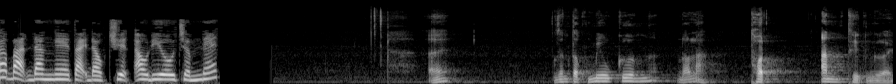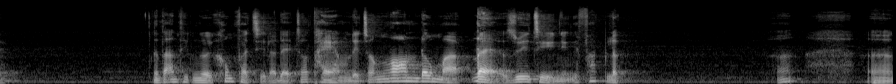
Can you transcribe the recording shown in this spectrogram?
Các bạn đang nghe tại đọc audio net Đấy. Dân tộc Miêu Cương đó, đó là thuật ăn thịt người. Người ta ăn thịt người không phải chỉ là để cho thèm, để cho ngon đâu mà để duy trì những cái pháp lực. Đó. À,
